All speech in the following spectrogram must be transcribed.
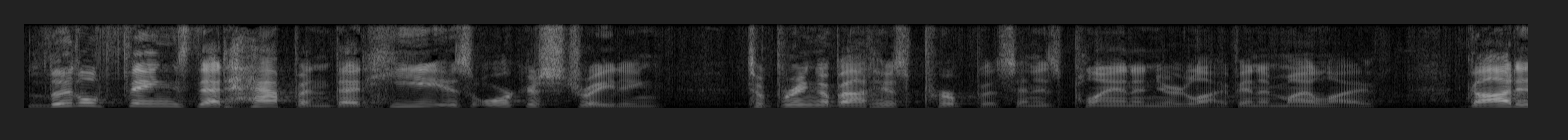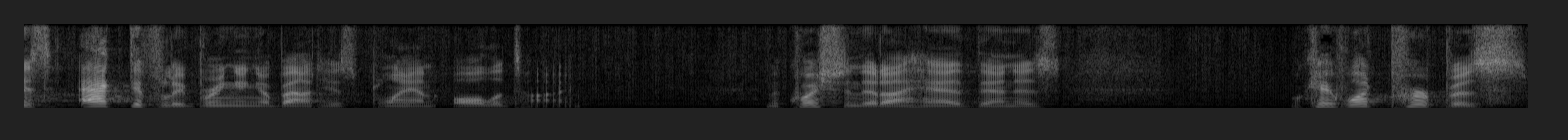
little things that happen that He is orchestrating to bring about His purpose and His plan in your life and in my life. God is actively bringing about His plan all the time. The question that I had then is okay, what purpose,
